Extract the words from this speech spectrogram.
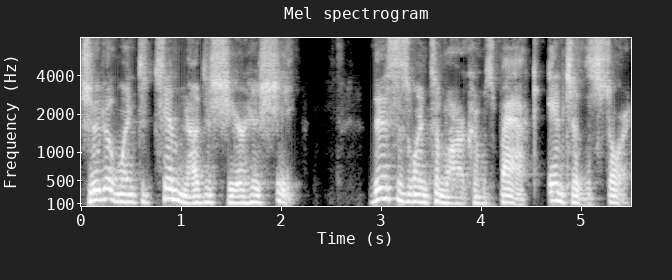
Judah went to Timnah to shear his sheep. This is when Tamar comes back into the story.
